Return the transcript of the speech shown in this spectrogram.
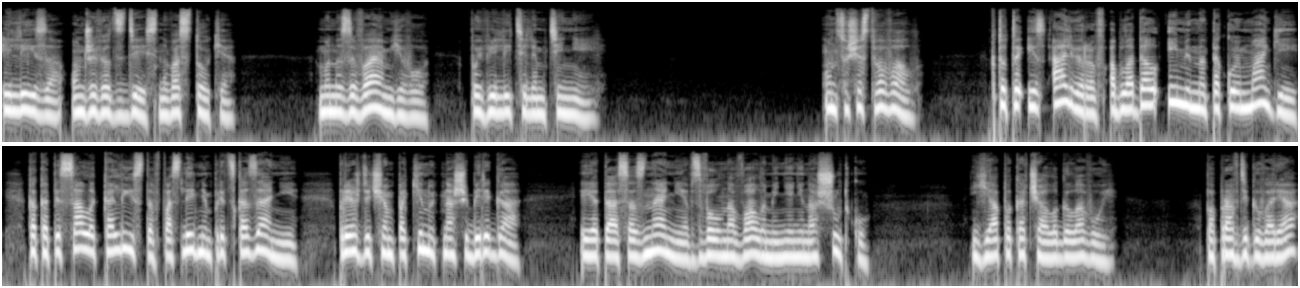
Элиза, он живет здесь, на востоке. Мы называем его повелителем теней. Он существовал. Кто-то из альверов обладал именно такой магией, как описала Калиста в последнем предсказании, прежде чем покинуть наши берега, и это осознание взволновало меня не на шутку. Я покачала головой. По правде говоря,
